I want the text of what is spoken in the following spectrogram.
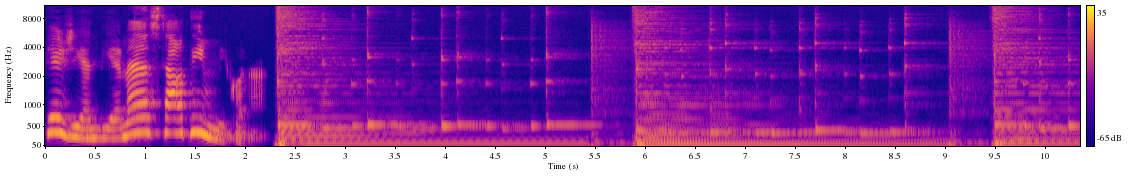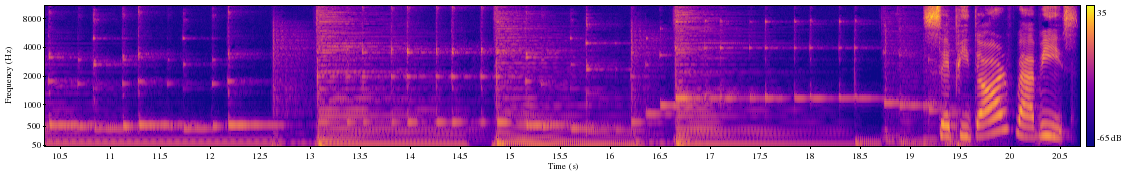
پیجین بی تقدیم می کنند. سپیدار و ویز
